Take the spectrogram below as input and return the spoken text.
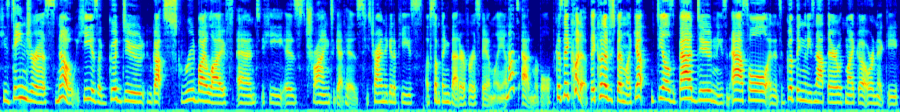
he's dangerous. No, he is a good dude who got screwed by life and he is trying to get his. He's trying to get a piece of something better for his family. And that's admirable. Because they could have. They could have just been like, yep, DL's a bad dude and he's an asshole and it's a good thing that he's not there with Micah or Nikki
